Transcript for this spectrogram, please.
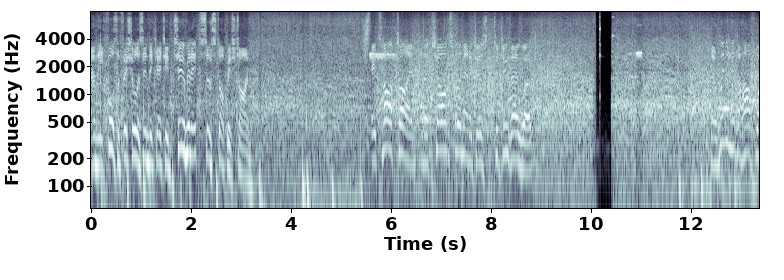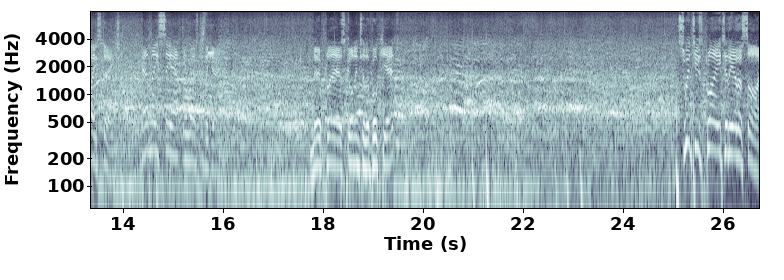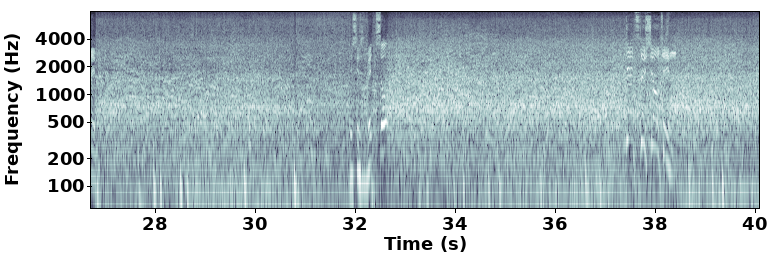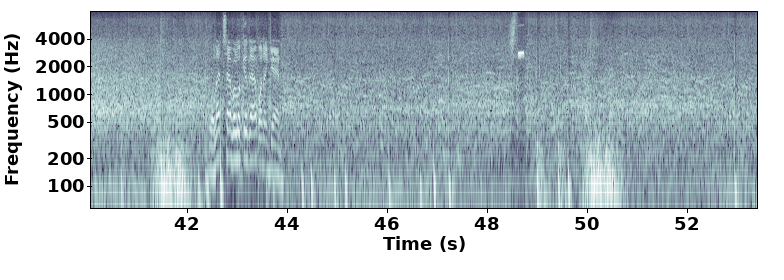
And the fourth official has indicated two minutes of stoppage time. It's half time and a chance for the managers to do their work. They're winning at the halfway stage. Can they see out the rest of the game? No players gone into the book yet. Switches play to the other side. This is Witsel. Gets the shot in. Well, let's have a look at that one again.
